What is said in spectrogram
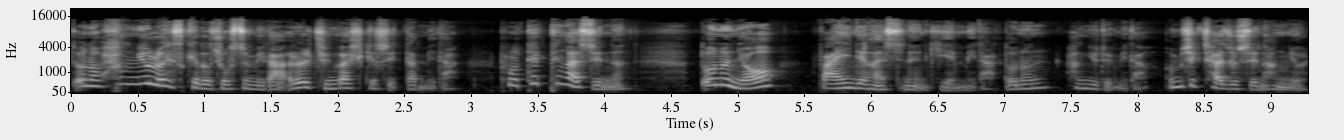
또는 확률로 해석해도 좋습니다.를 증가시킬 수 있답니다. protecting 할수 있는 또는요 finding 할수 있는 기회입니다. 또는 확률입니다. 음식 찾을 수 있는 확률.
